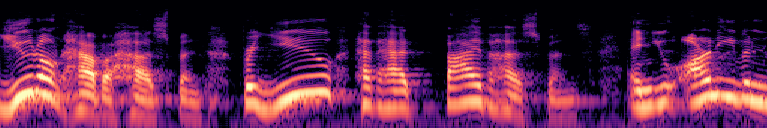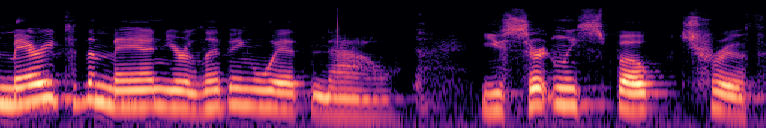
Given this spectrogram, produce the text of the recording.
You don't have a husband, for you have had five husbands, and you aren't even married to the man you're living with now. You certainly spoke truth.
